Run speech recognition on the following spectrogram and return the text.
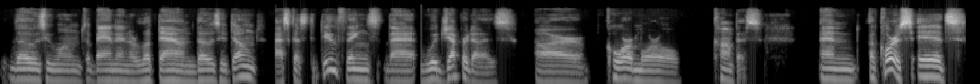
those who won't abandon or look down, those who don't ask us to do things that would jeopardize our core moral compass. And of course, it's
